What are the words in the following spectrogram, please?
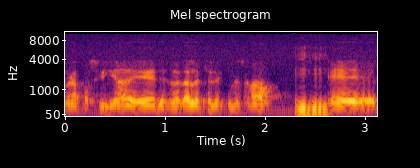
una posibilidad de desdoblar las elecciones o no. Eh,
